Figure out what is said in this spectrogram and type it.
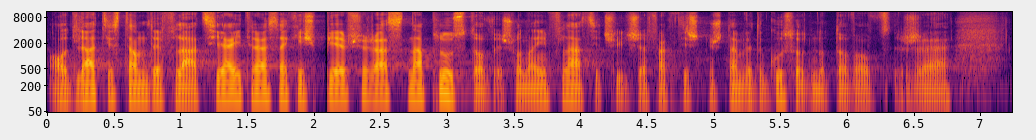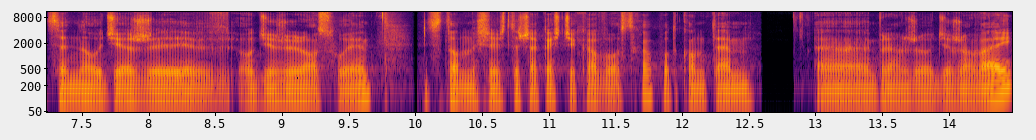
od lat jest tam deflacja i teraz jakiś pierwszy raz na plus to wyszło, na inflację, czyli że faktycznie już nawet GUS odnotował, że ceny odzieży, odzieży rosły. Więc to myślę, że jest też jakaś ciekawostka pod kątem e, branży odzieżowej.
